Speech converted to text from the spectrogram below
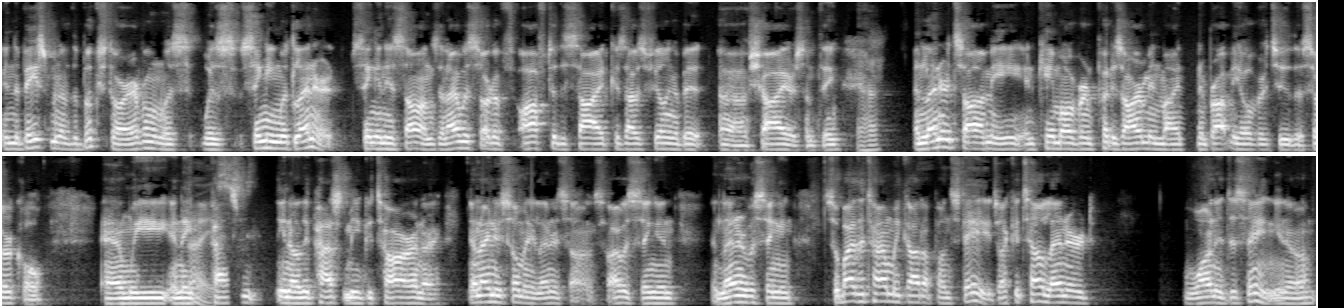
in the basement of the bookstore, everyone was was singing with Leonard, singing his songs, and I was sort of off to the side because I was feeling a bit uh, shy or something. Uh-huh. And Leonard saw me and came over and put his arm in mine and brought me over to the circle. And we and they Nice. passed me, you know, they passed me a guitar and I and I knew so many Leonard songs. So I was singing and Leonard was singing. So by the time we got up on stage, I could tell Leonard wanted to sing, you know.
